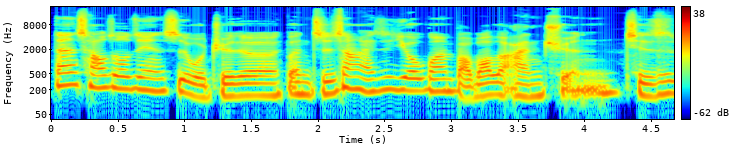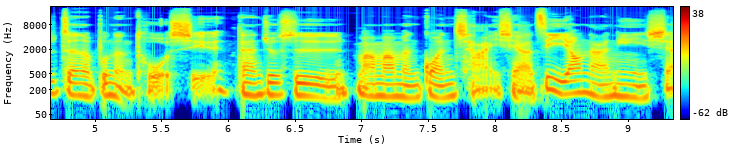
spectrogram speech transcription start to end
但是超收这件事，我觉得本质上还是攸关宝宝的安全，其实是真的不能妥协。但就是妈妈们观察一下，自己要拿捏一下。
